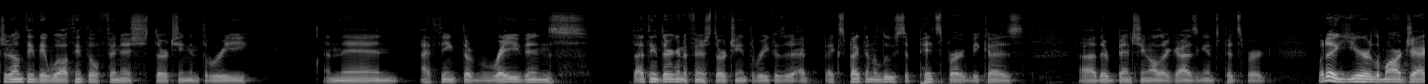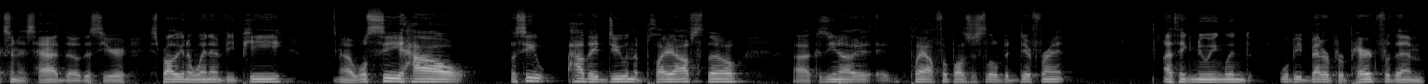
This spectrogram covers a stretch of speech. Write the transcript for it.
which I don't think they will. I think they'll finish 13 and 3. And then I think the Ravens, I think they're going to finish 13 and 3 because I expect them to lose to Pittsburgh because uh, they're benching all their guys against Pittsburgh. What a year Lamar Jackson has had, though, this year. He's probably going to win MVP. Uh, we'll see how. Let's see how they do in the playoffs, though, because uh, you know it, it, playoff football is just a little bit different. I think New England will be better prepared for them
